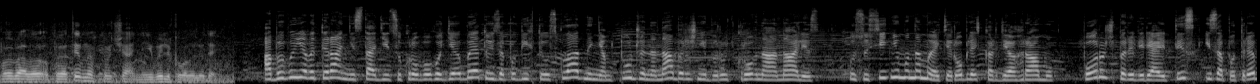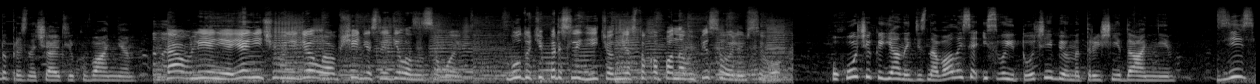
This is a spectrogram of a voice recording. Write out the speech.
провели оперативне втручання і вилікували людей. Аби виявити ранні стадії цукрового діабету і запобігти ускладненням, тут же на набережні беруть кров на аналіз. У сусідньому наметі роблять кардіограму. Поруч перевіряють тиск і за потреби призначають лікування. Давление. Я ничего не делала, вообще не следила за собой. Буду теперь следить. Он мне столько понавыписывали всего. Охочі кияни дізнавалися і свої точні біометричні дані. Здесь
